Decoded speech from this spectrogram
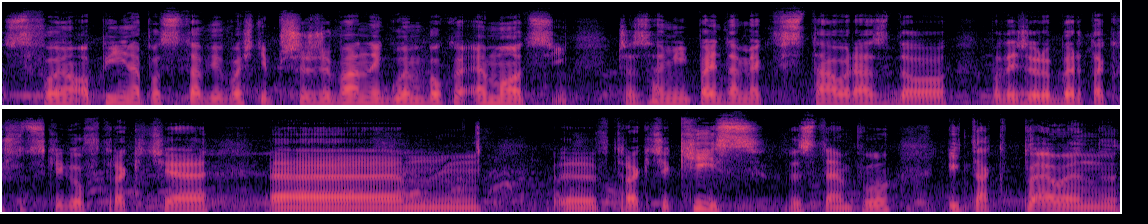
swoją opinię na podstawie właśnie przeżywanych głęboko emocji. Czasami pamiętam jak wstał raz do bodajże Roberta Koszuckiego w trakcie w trakcie Kiss występu i tak pełen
